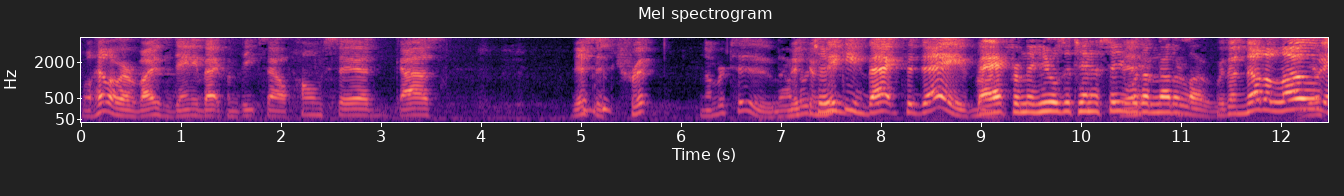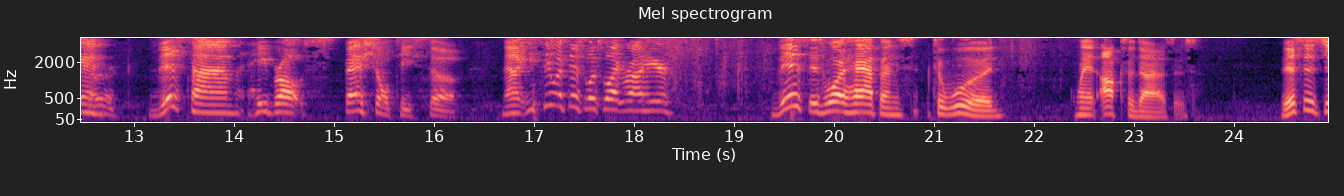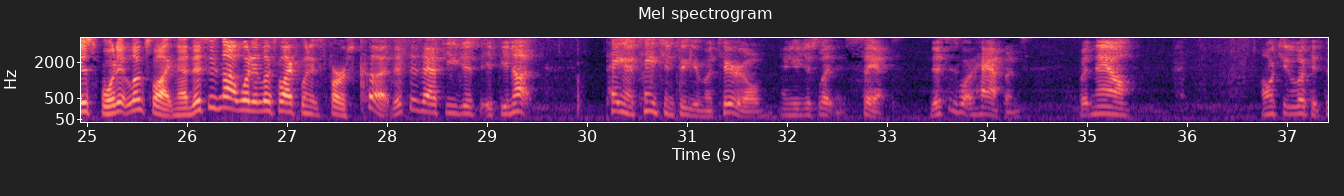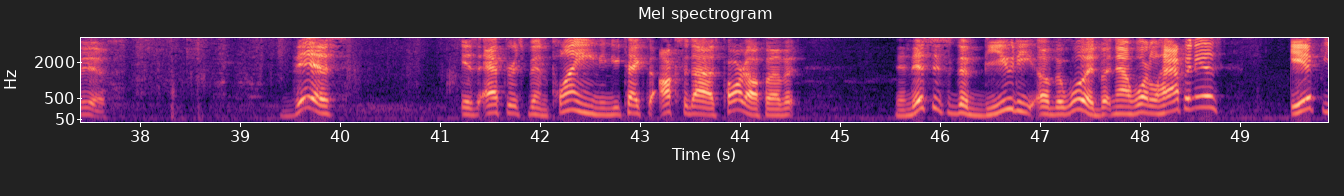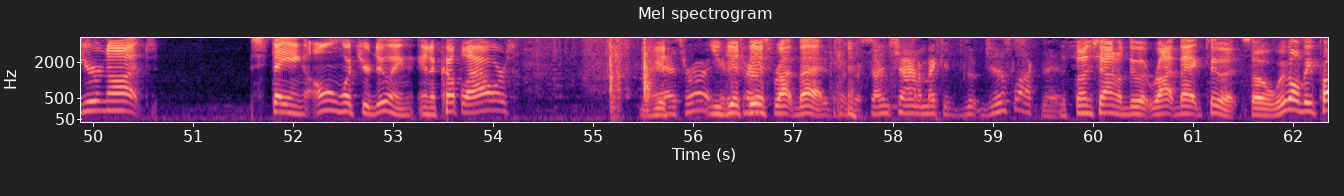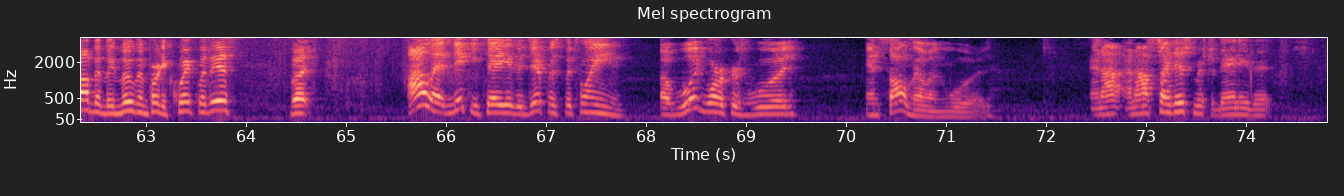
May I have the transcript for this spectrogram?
Well, hello everybody. This is Danny back from Deep South Homestead. Guys, this is trip number two. Number Mr. two. Mickey's back today. from- Back from the hills of Tennessee Yeah. with another load. with another load, Yes, and sir. this time he brought specialty stuff. Now, you see what this looks like right here? This is what happens to wood when it oxidizes. This is just what it looks like. Now, this is not what it looks like when it's first cut. This is after you just, if you're not paying attention to your material and you're just letting it set. This is what happens. But now, I want you to look at this. This is after it's been planed and you take the oxidized part off of it, then this is the beauty of the wood. But now what will happen is, if you're not staying on what you're doing in a couple hours, you get, That's right. you get turn- this right back. the sunshine will make it look just like that. The sunshine will do it right back to it. So we're going to be probably moving pretty quick with this, but I'll let Mickey tell you the difference between a woodworker's wood and sawmilling wood. And I and I'll say this, Mr. Danny, that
